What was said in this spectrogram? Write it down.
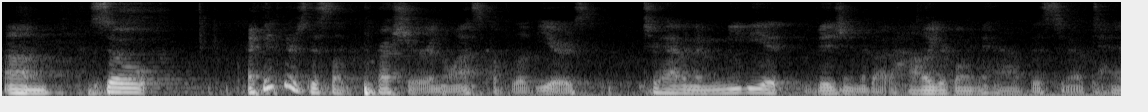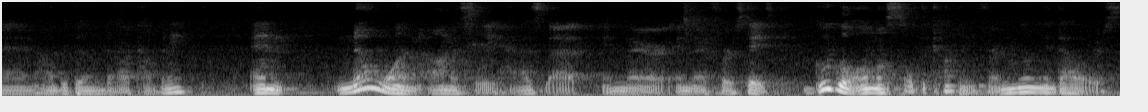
Um, so I think there's this like pressure in the last couple of years to have an immediate vision about how you're going to have this, you know, 10, 100 billion dollar company. And no one honestly has that in their in their first days. Google almost sold the company for a million dollars.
